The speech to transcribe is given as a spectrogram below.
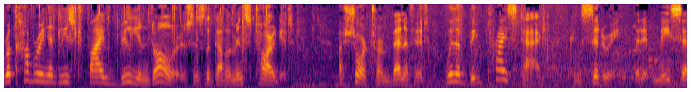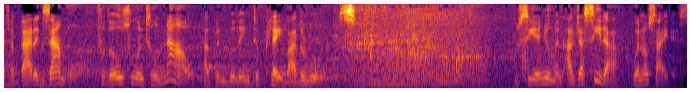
recovering at least $5 billion is the government's target. A short term benefit with a big price tag, considering that it may set a bad example for those who until now have been willing to play by the rules. Lucia Newman, Al Jazeera, Buenos Aires.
